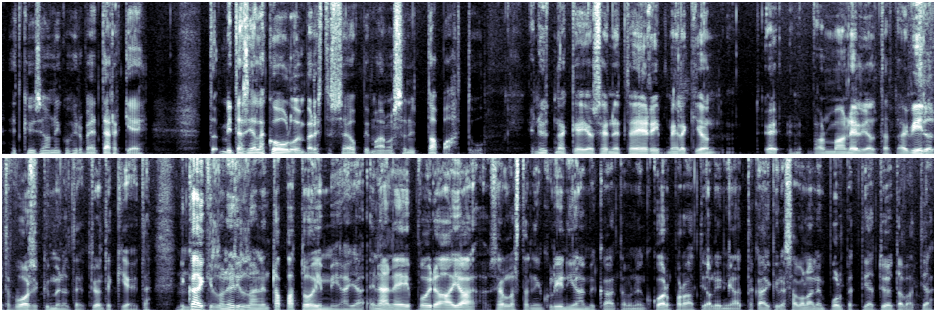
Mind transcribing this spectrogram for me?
että kyllä se on niin kuin hirveän tärkeä, mitä siellä kouluympäristössä ja oppimaailmassa nyt tapahtuu. Ja nyt näkee jo sen, että eri, meilläkin on varmaan neljältä tai viideltä vuosikymmeneltä työntekijöitä, niin mm. kaikilla on erilainen tapa toimia ja enää ei voida ajaa sellaista niin kuin linjaa, mikä on tämmöinen korporaatiolinja, että kaikille samanlainen pulpetti ja työtavat ja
